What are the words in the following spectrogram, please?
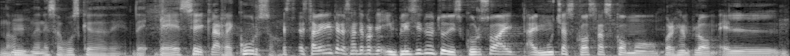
¿no? En esa búsqueda de, de, ese recurso. Está bien interesante porque implícito en tu discurso hay, hay muchas cosas como, por ejemplo, el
